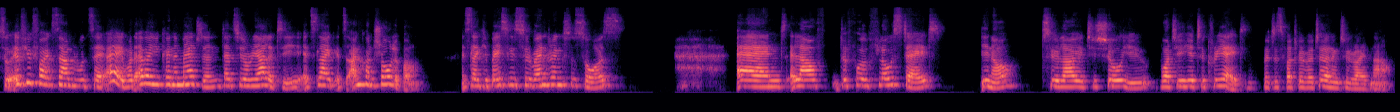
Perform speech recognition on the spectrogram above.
so if you for example would say hey whatever you can imagine that's your reality it's like it's uncontrollable it's like you're basically surrendering to source and allow the full flow state you know to allow you to show you what you're here to create, which is what we're returning to right now.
